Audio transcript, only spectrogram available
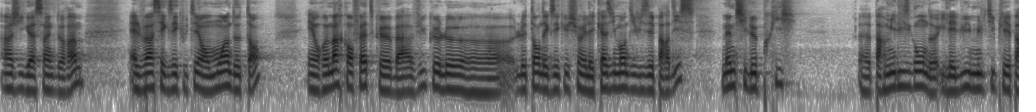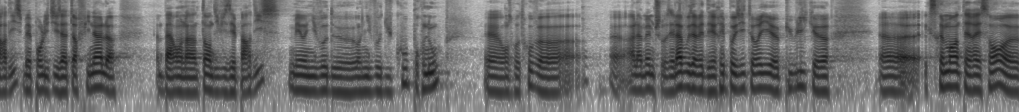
1 giga 5 de RAM. Elle va s'exécuter en moins de temps, et on remarque en fait que bah, vu que le, euh, temps d'exécution est quasiment divisé par 10, même si le prix euh, par milliseconde il est lui multiplié par 10, bah, pour l'utilisateur final bah, on a un temps divisé par 10, mais au niveau, de, au niveau du coût pour nous, euh, on se retrouve à la même chose. Et là vous avez des repositories publics extrêmement intéressants.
